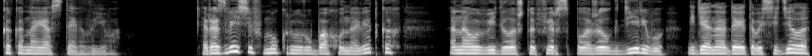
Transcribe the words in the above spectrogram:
как она и оставила его. Развесив мокрую рубаху на ветках, она увидела, что Фирс положил к дереву, где она до этого сидела,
